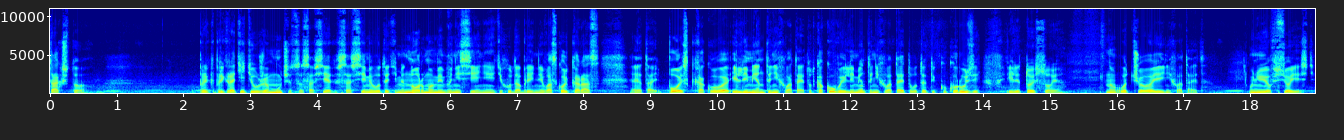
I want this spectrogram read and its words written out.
Так что прекратите уже мучиться со, всех, со всеми вот этими нормами внесения этих удобрений. Во сколько раз это поиск, какого элемента не хватает. Вот какого элемента не хватает вот этой кукурузе или той сои. Ну, вот чего ей не хватает? У нее все есть.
